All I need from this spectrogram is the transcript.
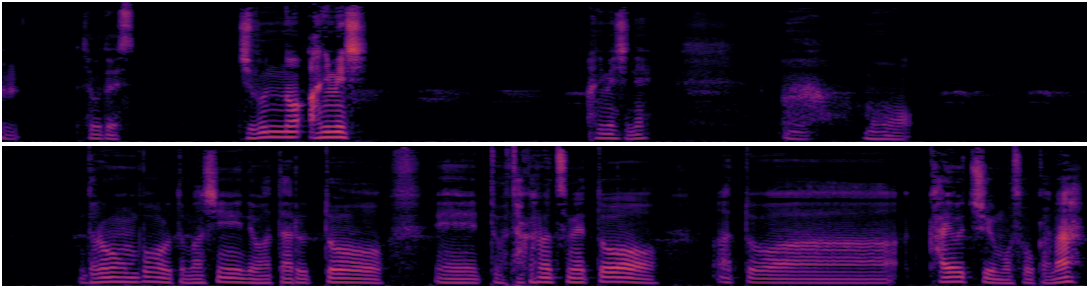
うん。そういうことです。自分のアニメ誌。アニメ誌ね。うん。もう、ドラゴンボールとマシーンで渡ると、えーっと、鷹の爪と、あとは、カヨチュウもそうかな。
